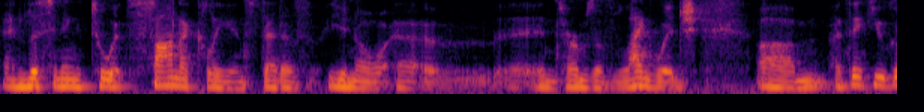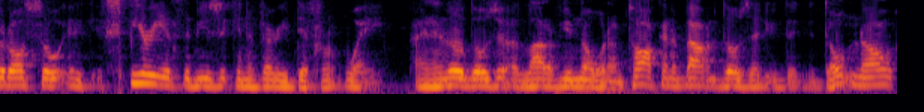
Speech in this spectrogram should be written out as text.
and listening to it sonically instead of you know uh, in terms of language. Um, I think you could also experience the music in a very different way. And I know those a lot of you know what I'm talking about. Those that you, that you don't know,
